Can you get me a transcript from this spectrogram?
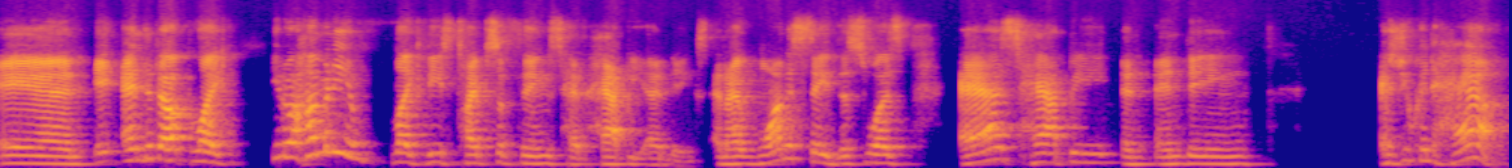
and it ended up like, you know, how many of like these types of things have happy endings? And I want to say this was as happy an ending as you could have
